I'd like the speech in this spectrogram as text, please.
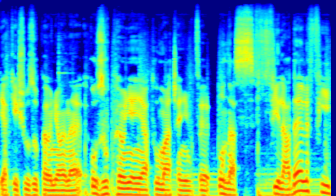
jakieś uzupełnione, uzupełnienia tłumaczeń w, u nas w Filadelfii.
